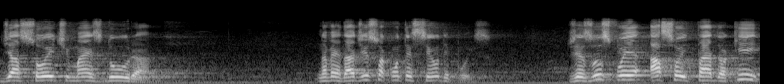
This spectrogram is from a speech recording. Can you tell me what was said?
de açoite mais dura. Na verdade, isso aconteceu depois. Jesus foi açoitado aqui,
